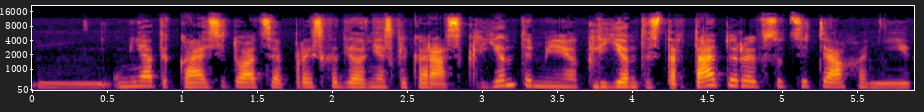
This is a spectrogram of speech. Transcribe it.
У меня такая ситуация происходила несколько раз с клиентами. Клиенты-стартаперы в соцсетях, они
